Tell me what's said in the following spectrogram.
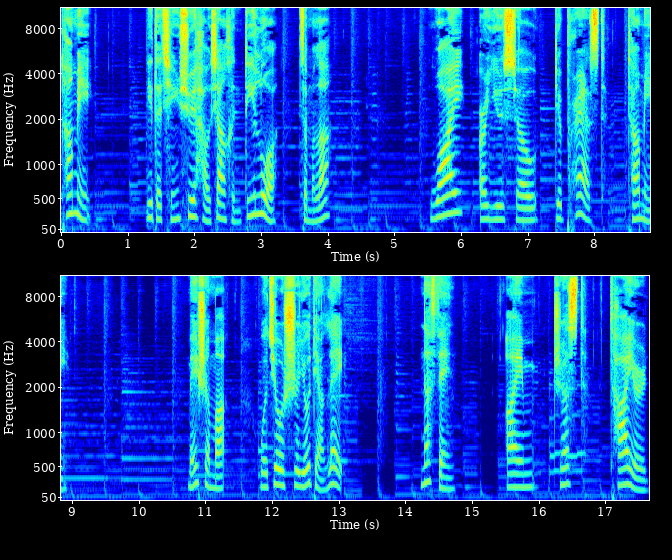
Tommy，你的情绪好像很低落，怎么了 Why are you so depressed, Tommy？没什么，我就是有点累。Nothing, I'm just tired.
